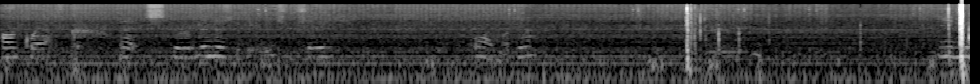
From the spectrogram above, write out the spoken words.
falan koyardık. Evet gördüğünüz gibi hiçbir şey olmadı. 22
